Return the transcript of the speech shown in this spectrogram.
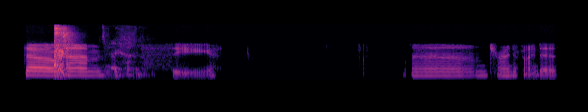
So um, let's see. Um, trying to find it.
